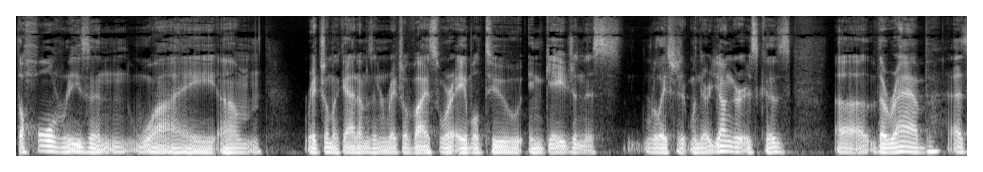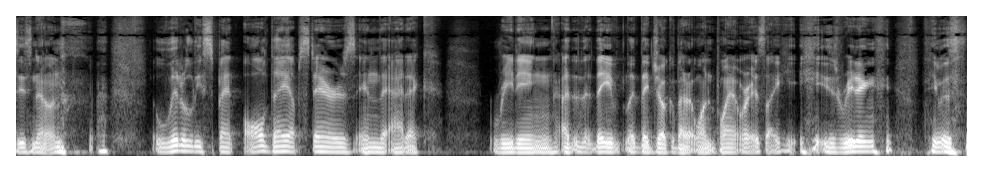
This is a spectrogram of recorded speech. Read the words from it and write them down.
the whole reason why um, Rachel McAdams and Rachel Weisz were able to engage in this relationship when they're younger is because uh, the Rab, as he's known, literally spent all day upstairs in the attic reading. Uh, they like, they joke about it at one point where it's like he, he's reading, he was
